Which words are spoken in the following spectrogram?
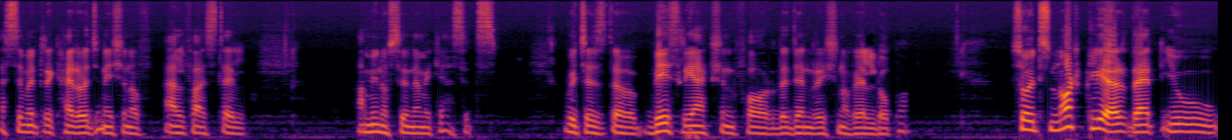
asymmetric hydrogenation of alpha acetyl aminocinnamic acids, which is the base reaction for the generation of L-DOPA. So, it is not clear that you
